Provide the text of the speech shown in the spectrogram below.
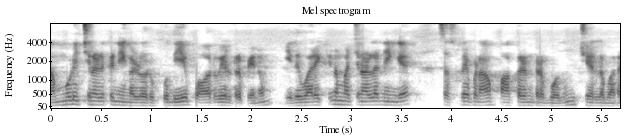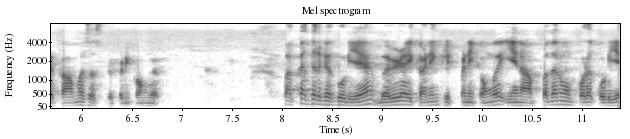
நம்முடைய சேனலுக்கு நீங்கள் ஒரு புதிய பார்வையில் இருப்பினும் இது வரைக்கும் நம்ம சேனலை நீங்கள் சப்ஸ்கிரைப் பண்ணாமல் பார்க்குறன்ற போதும் சேனலில் மறக்காமல் சப்ஸ்கிரைப் பண்ணிக்கோங்க. பக்கத்தில் இருக்கக்கூடிய பெல் ஐக்கானையும் கிளிக் பண்ணிக்கோங்க. ஏன்னா அப்போ தான் நம்ம போடக்கூடிய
